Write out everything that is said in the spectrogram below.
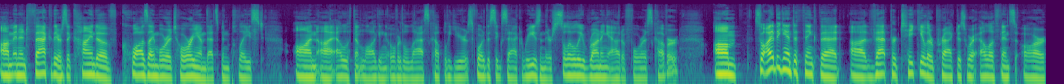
Um, and in fact, there's a kind of quasi moratorium that's been placed on uh, elephant logging over the last couple of years for this exact reason. They're slowly running out of forest cover. Um, so I began to think that uh, that particular practice where elephants are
